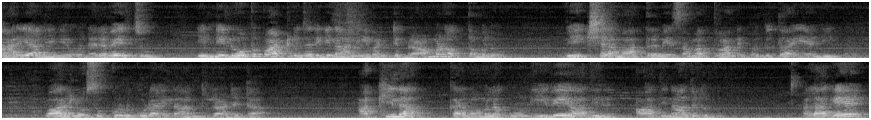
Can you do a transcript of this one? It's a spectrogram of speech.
కార్యాన్ని నీవు నెరవేర్చు. ఎన్ని లోటుపాట్లు జరిగినా నీ వంటి బ్రాహ్మణోత్తములు వీక్షణ మాత్రమే సమత్వాన్ని పొందుతాయి అని వారిలో శుక్రుడు కూడా ఇలా అంటున్నాడట. అఖిల కర్మములకు నీవే ఆది ఆదినాథుడు అలాగే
